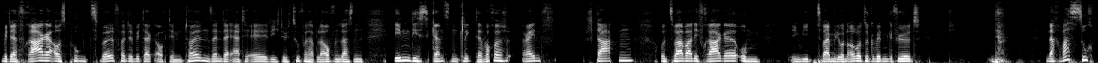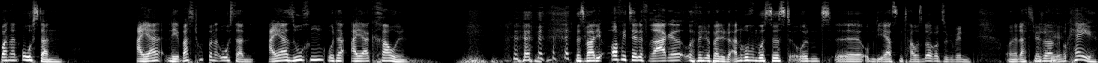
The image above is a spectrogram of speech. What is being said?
mit der Frage aus Punkt 12 heute Mittag auf dem tollen Sender RTL, die ich durch Zufall habe laufen lassen, in diesen ganzen Klick der Woche rein starten. Und zwar war die Frage, um irgendwie zwei Millionen Euro zu gewinnen, gefühlt, nach was sucht man an Ostern? Eier, nee, was tut man an Ostern? Eier suchen oder Eier kraulen? das war die offizielle Frage, wenn du bei der du anrufen musstest und äh, um die ersten 1000 Euro zu gewinnen. Und dann dachte ich mir schon, Okay. okay,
